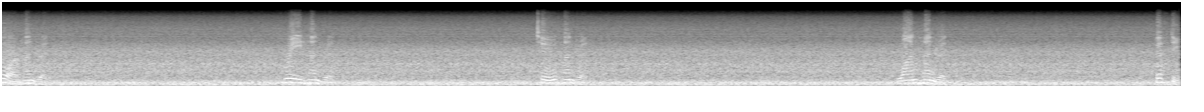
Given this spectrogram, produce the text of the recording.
four hundred, three hundred, two hundred, one hundred, fifty,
